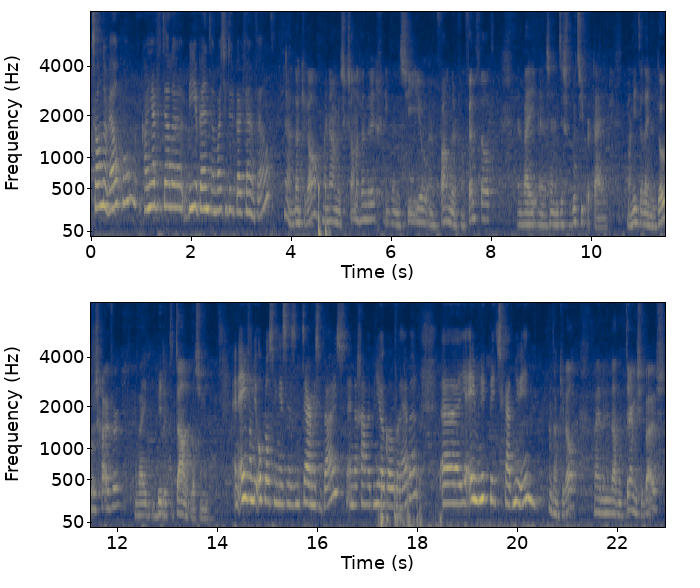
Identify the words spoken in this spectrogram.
Xander, welkom. Kan jij vertellen wie je bent en wat je doet bij Venveld? Ja, dankjewel. Mijn naam is Xander Vendrich. Ik ben de CEO en founder van Venveld. En wij uh, zijn een distributiepartij. Maar niet alleen een dozenschuiver, wij bieden totaaloplossingen. En een van die oplossingen is, is een thermische buis. En daar gaan we het nu ook over hebben. Uh, je 1 minuut pitch gaat nu in. Nou, dankjewel. Wij hebben inderdaad een thermische buis.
